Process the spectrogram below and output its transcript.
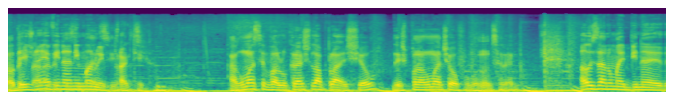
Au Deci nu declarat e vina nimănui, reprezentanții. practic. Acum se va lucra și la planșeu, deci până acum ce au făcut, nu înțeleg. Auzi, dar nu mai bine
